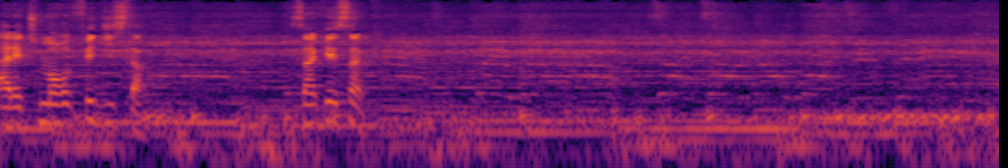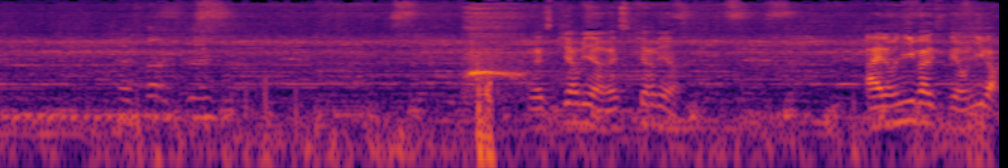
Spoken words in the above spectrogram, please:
Allez, tu m'en refais 10 là. 5 et 5. Respire bien, respire bien. Allez, on y va, Julien, on y va.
